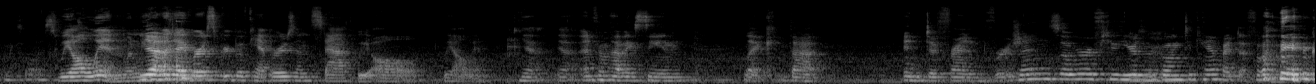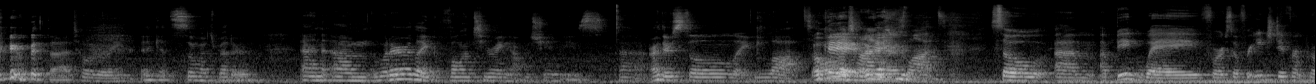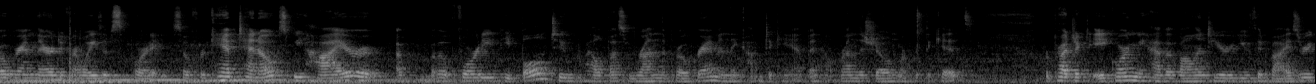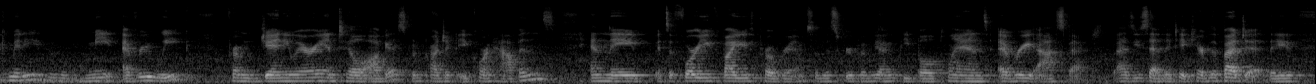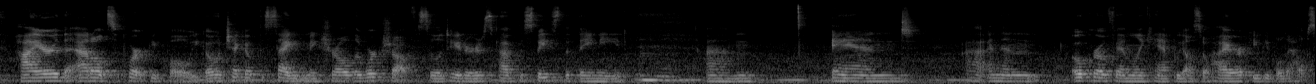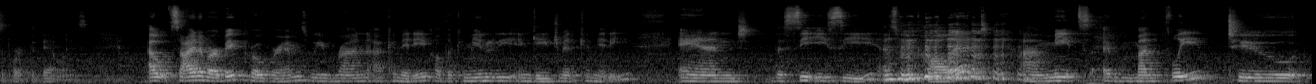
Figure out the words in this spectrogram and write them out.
makes a lot of sense. So we all win. When we Yeah. have a diverse group of campers and staff, we all we all win. Yeah, yeah. And from having seen like that in different versions over a few years Mhm. of going to camp, I definitely agree with that. Totally. It gets so much better. And um, what are like volunteering opportunities? Uh, are there still like Lots. Okay, All the time okay. there's lots. So um, a big way for so for each different program there are different ways of supporting. So for Camp Ten Oaks we hire a, about forty people to help us run the program and they come to camp and help run the show and work with the kids. For Project Acorn we have a volunteer youth advisory committee who meet every week from January until August when Project Acorn happens and they it's a for youth by youth program so this group of young people plans every aspect as you said they take care of the budget they hire the adult support people. We go check out the site and make sure all the workshop facilitators have the space that they need. Um, and uh, and then Oak Grove Family Camp we also hire a few people to help support the families. Outside of our big programs we run a committee called the community engagement committee. And the CEC, as we call it, um, meets monthly to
